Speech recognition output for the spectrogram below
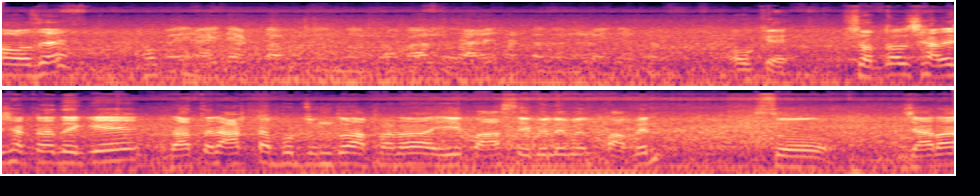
পাওয়া যায়? ওকে সকাল সাড়ে সাতটা থেকে রাতের আটটা পর্যন্ত আপনারা এই বাস অ্যাভেলেবেল পাবেন। সো যারা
